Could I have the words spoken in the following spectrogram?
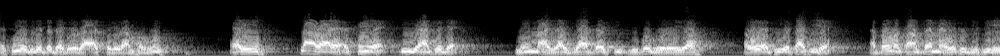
အသင်းရုပ်ကလေးတက်တက်ကိုသာဆိုလိုတာမဟုတ်ဘူးအဲဒီလှပါတဲ့အသင်းရဲ့ဒီရာဖြစ်တဲ့မိန်းမယောက်ျားသက်ရှိလူပုဂ္ဂိုလ်တွေရောအဝတ်အထည်အစရှိတဲ့အသုံးအဆောင်သက်မဲ့ဝိတုပစ္စည်းတွေ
